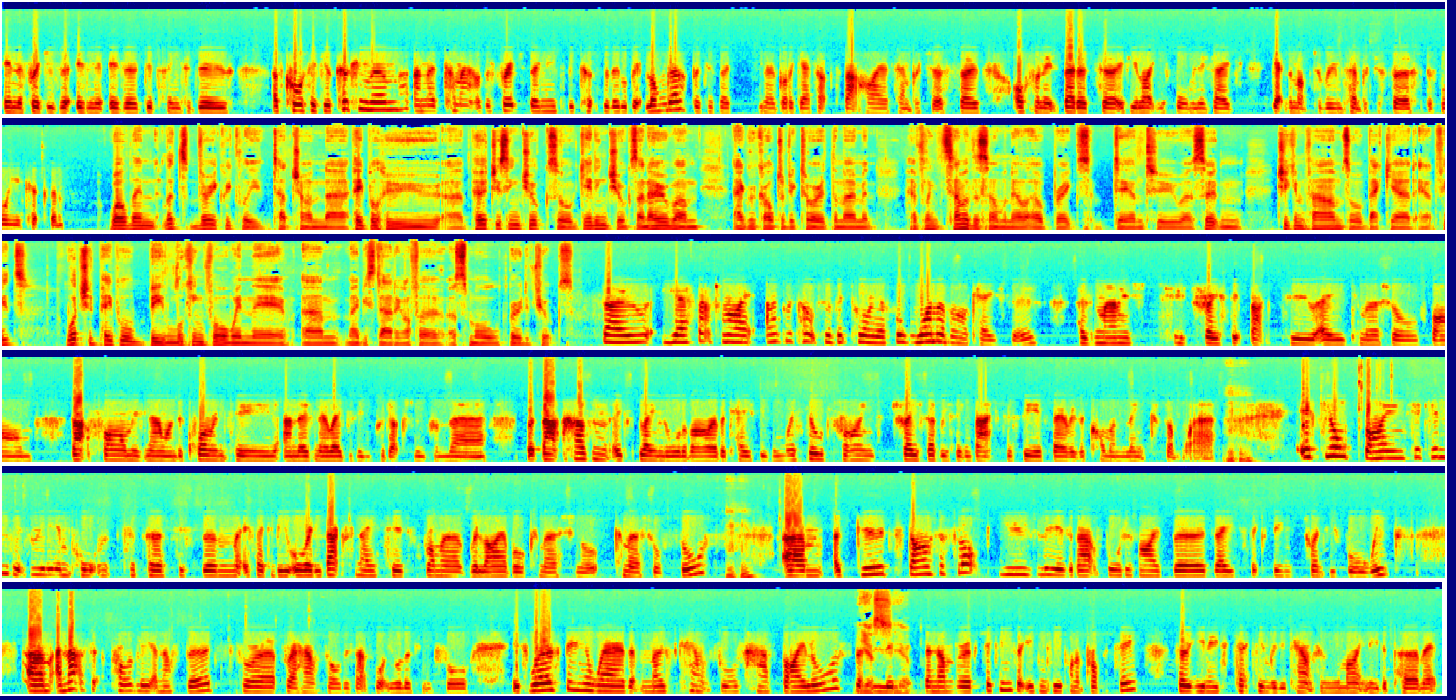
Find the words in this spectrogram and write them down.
in the fridge is a, is, a, is a good thing to do. Of course, if you're cooking them and they've come out of the fridge, they need to be cooked a little bit longer because they've you know got to get up to that higher temperature. So often it's better to, if you like your four minute egg, get them up to room temperature first before you cook them. Well, then let's very quickly touch on uh, people who are purchasing chooks or getting chooks. I know um, Agriculture Victoria at the moment have linked some of the salmonella outbreaks down to uh, certain chicken farms or backyard outfits. What should people be looking for when they're um, maybe starting off a, a small brood of chooks? So, yes, that's right. Agriculture Victoria, for one of our cases, has managed to trace it back to a commercial farm. That farm is now under quarantine and there's no eggs in production from there. But that hasn't explained all of our other cases, and we're still trying to trace everything back to see if there is a common link somewhere. If you're buying chickens, it's really important to purchase them if they can be already vaccinated from a reliable commercial commercial source. Um, a good starter flock usually is about four to five birds, aged 16 to 24 weeks, um, and that's probably enough birds for a, for a household if that's what you're looking for. It's worth being aware that most councils have bylaws that Yes, limit yep. the number of chickens that you can keep on a property, so you need to check in with your council and you might need a permit.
